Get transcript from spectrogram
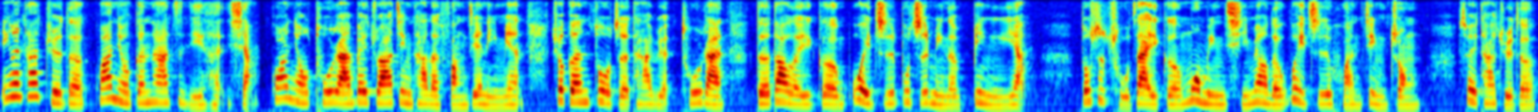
因为他觉得瓜牛跟他自己很像。瓜牛突然被抓进他的房间里面，就跟作者他远突然得到了一个未知不知名的病一样，都是处在一个莫名其妙的未知环境中，所以他觉得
